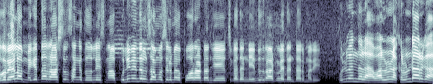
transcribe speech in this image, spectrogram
ఒకవేళ మిగతా రాష్ట్రం సంగతి వదిలేసిన పులివెందుల సమస్యల మీద పోరాటం చేయొచ్చు కదండి. ఎందుకు రావట్లేదంటారు మరి? పులివెందల? వాళ్ళు అక్కడ ఉండారుగా.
